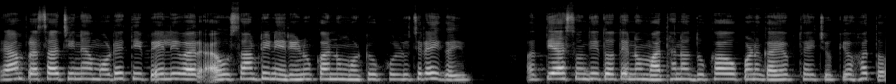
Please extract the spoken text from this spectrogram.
રામપ્રસાદજીના મોઢેથી પહેલીવાર આવું સાંભળીને રેણુકાનું મોઢું ખુલ્લું જ રહી ગયું. અત્યાર સુધી તો તેનો માથાનો દુખાવો પણ ગાયબ થઈ ચૂક્યો હતો.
